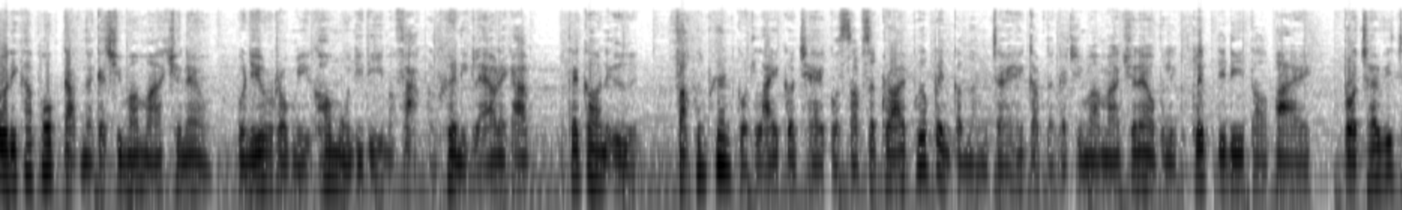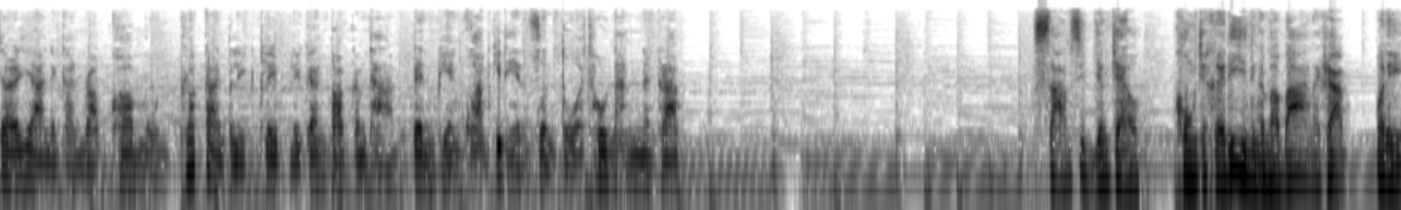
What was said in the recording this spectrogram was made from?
สวัสดีครับ พบกับนากาชิมะมาร์ชแนลวันนี้เรามีข้อมูลดีๆ มาฝากเพื่อนๆอีกแล้วนะครับ แต่ก่อนอื่น ฝากเพื่อนๆ กดไลค์ กดแชร์ กด Subscribe เพื่อเป็นกำลังใจให้กับนากาชิมะมาร์ชแนลผลิตคลิปดีๆ ต่อไป โปรดใช้วิจารณญาณในการรับข้อมูล เพราะการผลิตคลิปหรือการตอบคำถาม เป็นเพียงความคิดเห็นส่วนตัวเท่านั้นนะครับ 30 ยังแจ๋วคงจะเคยได้ยินกันมาบ้างนะครับ วันนี้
